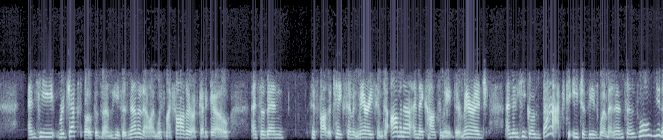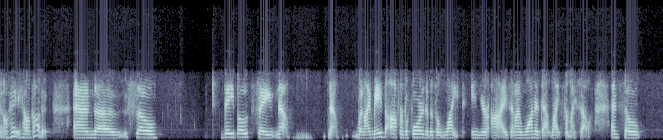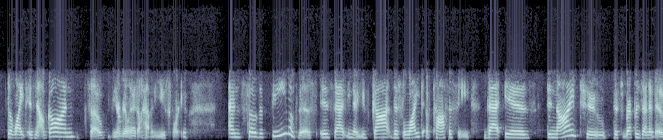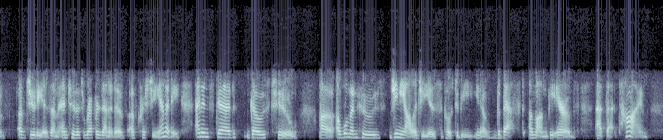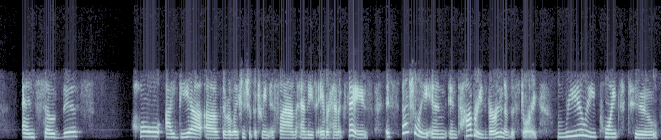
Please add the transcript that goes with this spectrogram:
And he rejects both of them. He says, "No, no, no. I'm with my father. I've got to go." And so then his father takes him and marries him to Amina, and they consummate their marriage. And then he goes back to each of these women and says, "Well, you know, hey, how about it?" And uh, so they both say no no. When I made the offer before, there was a light in your eyes, and I wanted that light for myself. And so the light is now gone, so, you know, really I don't have any use for you. And so the theme of this is that, you know, you've got this light of prophecy that is denied to this representative of Judaism and to this representative of Christianity, and instead goes to uh, a woman whose genealogy is supposed to be, you know, the best among the Arabs at that time. And so this whole idea of the relationship between Islam and these Abrahamic faiths, especially in, in Tabari's version of the story, really points to,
